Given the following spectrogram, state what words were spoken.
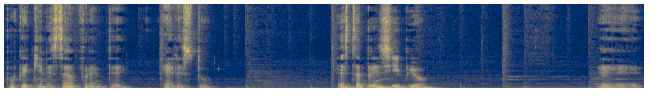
porque quien está enfrente eres tú. Este principio eh,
